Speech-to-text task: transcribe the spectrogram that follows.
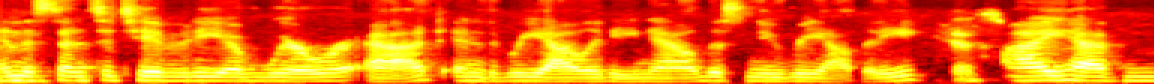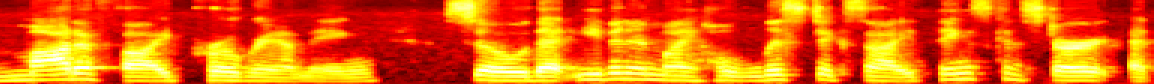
and the Mhm. sensitivity of where we're at and the reality now, this new reality, Yes. I have modified programming so that even in my holistic side, things can start at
